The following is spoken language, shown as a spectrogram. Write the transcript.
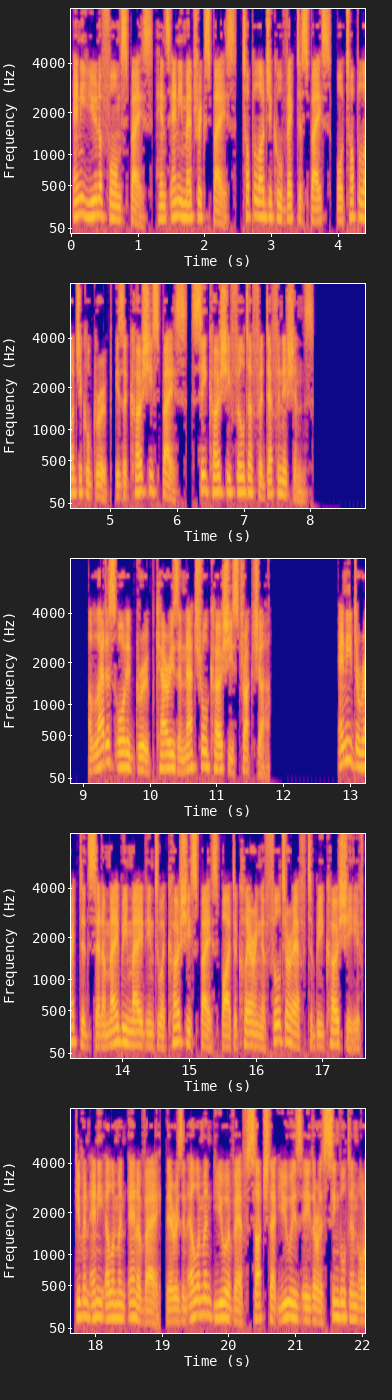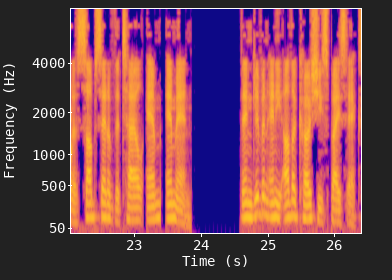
Any uniform space hence any metric space, topological vector space, or topological group is a Cauchy space, see Cauchy filter for definitions. A lattice-ordered group carries a natural Cauchy structure. Any directed set A may be made into a Cauchy space by declaring a filter F to be Cauchy if, given any element n of A, there is an element U of F such that U is either a singleton or a subset of the tail M, Mn. Then given any other Cauchy space X,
